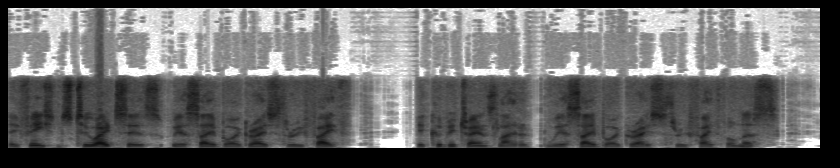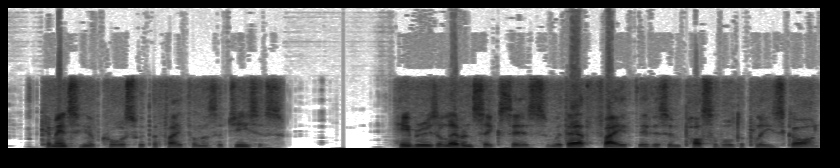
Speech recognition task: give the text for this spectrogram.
Ephesians 2.8 says, We are saved by grace through faith. It could be translated, We are saved by grace through faithfulness, commencing of course with the faithfulness of Jesus. Hebrews 11.6 says, Without faith it is impossible to please God.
